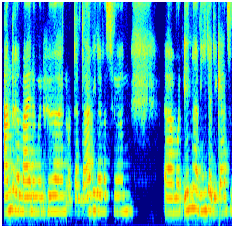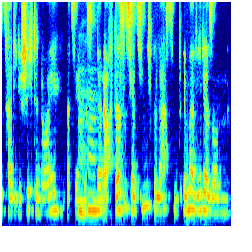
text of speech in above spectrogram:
andere Meinungen hören und dann da wieder was hören ähm, und immer wieder die ganze Zeit die Geschichte neu erzählen mhm. müssen. Denn auch das ist ja ziemlich belastend, immer wieder so ein,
